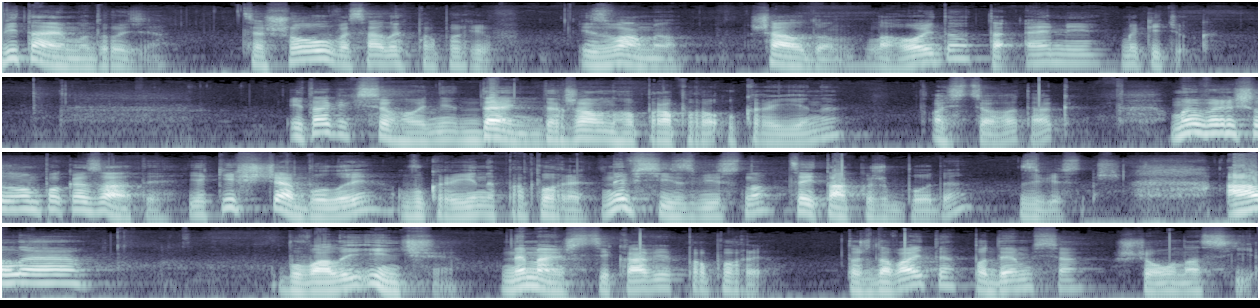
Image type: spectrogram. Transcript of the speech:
Вітаємо, друзі! Це шоу веселих прапорів. І з вами Шелдон Лагойда та Емі Микитюк. І так як сьогодні День Державного прапора України, ось цього, так, ми вирішили вам показати, які ще були в Україні прапори. Не всі, звісно, цей також буде, звісно ж. Але бували й інші, не менш цікаві прапори. Тож давайте подивимося, що у нас є.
